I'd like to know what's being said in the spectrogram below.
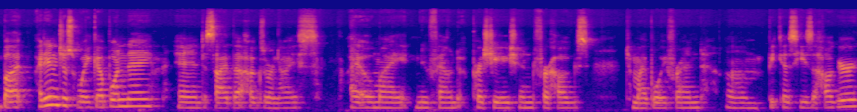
but I didn't just wake up one day and decide that hugs were nice. I owe my newfound appreciation for hugs to my boyfriend um, because he's a hugger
